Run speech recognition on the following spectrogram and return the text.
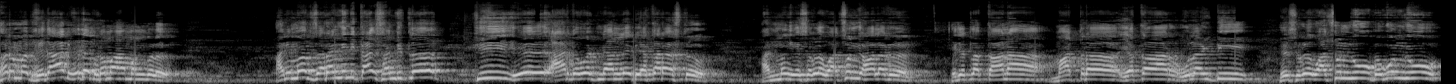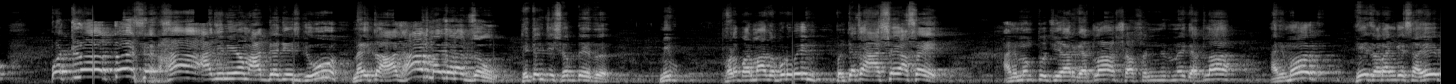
धर्म भेदा भेद भ्रमामंगळ आणि मग जरांगींनी काय सांगितलं? की हे अर्धवट ज्ञानलय बेकार असतं. आणि मग हे सगळं वाचून घ्यावं लागेल. ह्याच्यातला काना मात्रा यकार ओलांटी हे सगळं वाचून घेऊ बघून घेऊ. पटलं तर हा अधिनियम अध्यादेश घेऊ नाही तर आझाद मैदानात जाऊ. हे त्यांचे शब्द आहेत. मी थोडाफार माझं पुढं होईन पण त्याचा आशय असा आहे. आणि मग तो जी आर घेतला शासन निर्णय घेतला आणि मग हे जरांगे साहेब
